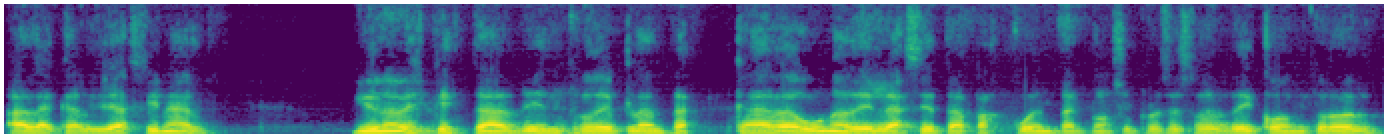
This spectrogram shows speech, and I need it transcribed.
a la calidad final. Y una vez que está dentro de planta, cada una de las etapas cuentan con su proceso de control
